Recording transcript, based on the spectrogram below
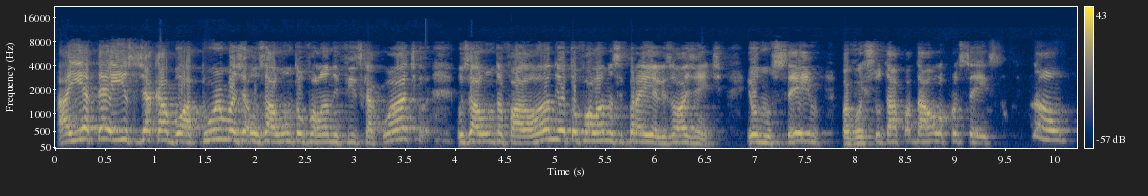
Aí até isso já acabou. A turma, já, os alunos estão falando em física quântica, os alunos estão falando, e eu estou falando assim para eles: ó, oh, gente, eu não sei, mas vou estudar para dar aula para vocês. Não,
